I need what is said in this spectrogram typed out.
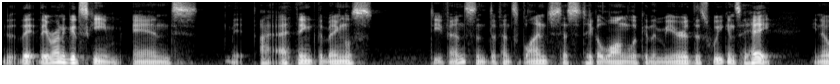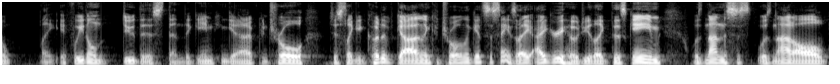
they, they run a good scheme, and I, I think the Bengals defense and defensive line just has to take a long look in the mirror this week and say, hey, you know, like if we don't do this, then the game can get out of control, just like it could have gotten in control against the Saints. I, I agree, Hoji. Like this game was not necess- was not all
